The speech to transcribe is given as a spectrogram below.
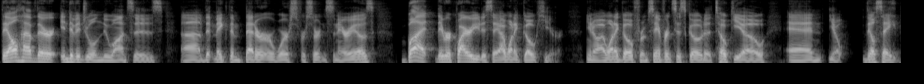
They all have their individual nuances uh, that make them better or worse for certain scenarios, but they require you to say, I want to go here. You know, I want to go from San Francisco to Tokyo, and you know, they'll say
